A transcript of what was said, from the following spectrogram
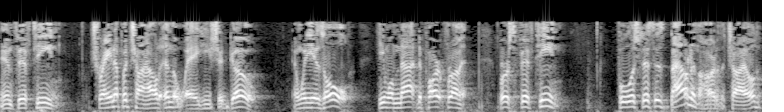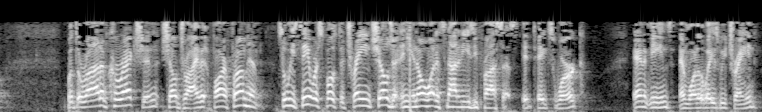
and 15. Train up a child in the way he should go. And when he is old, he will not depart from it. Verse 15. Foolishness is bound in the heart of the child, but the rod of correction shall drive it far from him. So we see we're supposed to train children, and you know what? It's not an easy process. It takes work, and it means, and one of the ways we train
